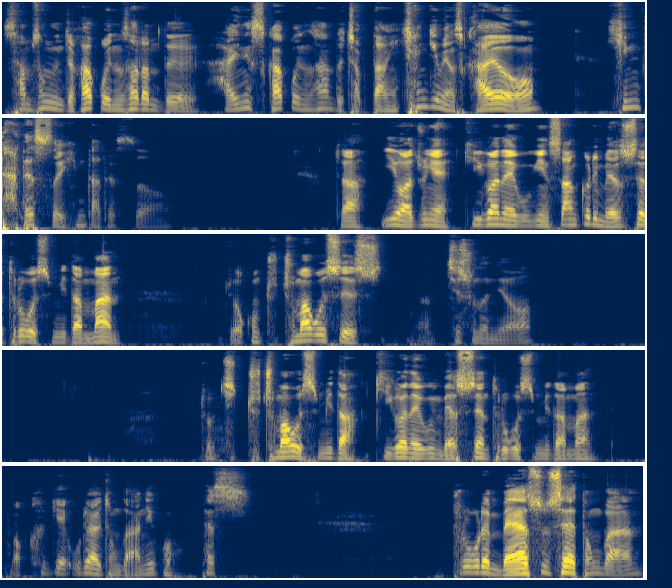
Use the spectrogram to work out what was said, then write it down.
삼성전자 갖고 있는 사람들 하이닉스 갖고 있는 사람들 적당히 챙기면서 가요. 힘 다 됐어요 힘다 됐어 자 이 와중에 기관 외국인 쌍끌이 매수세 들어오고 있습니다만 조금 주춤하고 있어요 지수는요 좀 주춤하고 있습니다. 기관 외국인 매수세는 들어오고 있습니다만 뭐 크게 우려할 정도 아니고 패스. 프로그램 매수세 동반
